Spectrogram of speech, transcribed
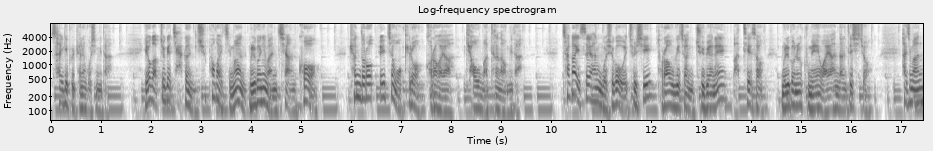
살기 불편한 곳입니다. 역 앞쪽에 작은 슈퍼가 있지만 물건이 많지 않고 편도로 1.5km 걸어가야 겨우 마트가 나옵니다. 차가 있어야 하는 곳이고 외출 시 돌아오기 전 주변의 마트에서 물건을 구매해 와야 한다는 뜻이죠. 하지만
